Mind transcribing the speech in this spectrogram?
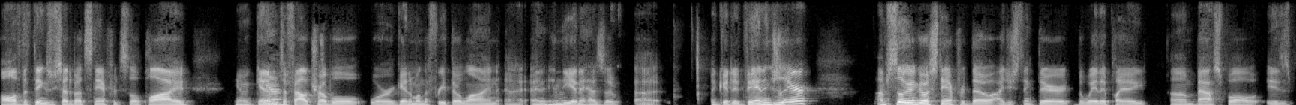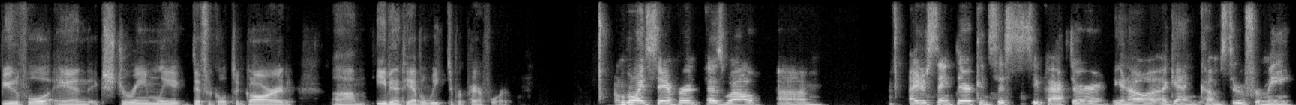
All of the things we said about Stanford still apply. You know, get yeah. them to foul trouble or get them on the free throw line. Uh, and mm-hmm. Indiana has a, a a good advantage there. I'm still gonna go Stanford though. I just think they're the way they play um, basketball is beautiful and extremely difficult to guard, um, even if you have a week to prepare for it. I'm going Stanford as well. Um, I just think their consistency factor, you know, again comes through for me.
